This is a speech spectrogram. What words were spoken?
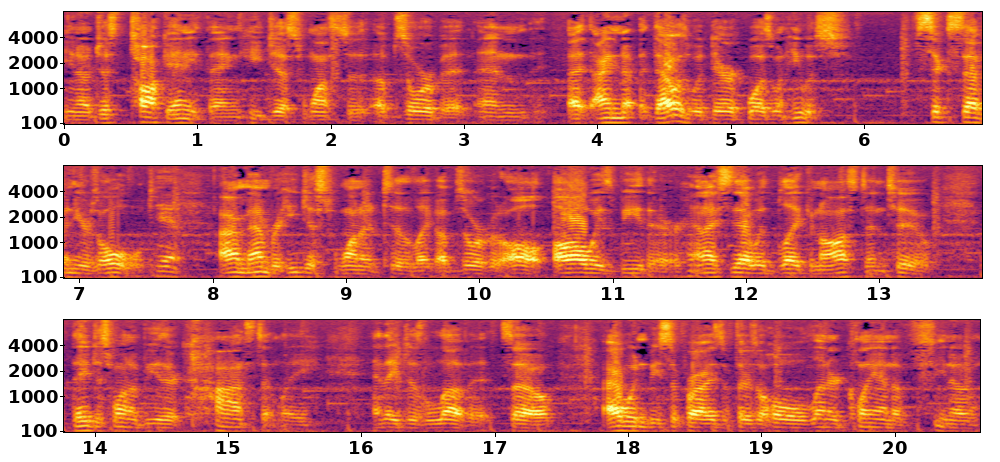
you know just talk anything, he just wants to absorb it. And I, I know that was what Derek was when he was six, seven years old. Yeah. I remember he just wanted to like absorb it all, always be there. And I see that with Blake and Austin too. They just want to be there constantly and they just love it. So I wouldn't be surprised if there's a whole Leonard clan of, you know,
